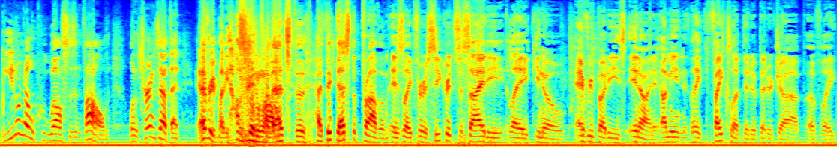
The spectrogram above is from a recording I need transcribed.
but you don't know who else is involved. When it turns out that everybody else is involved. well, that's the. I think that's the problem. Is like for a secret society, like you know, everybody's in on it. I mean, like Fight Club did a better job of like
